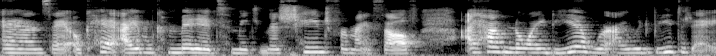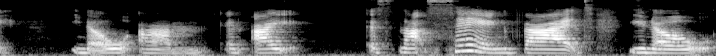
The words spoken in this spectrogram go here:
and say okay i am committed to making this change for myself i have no idea where i would be today you know um and i it's not saying that you know,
